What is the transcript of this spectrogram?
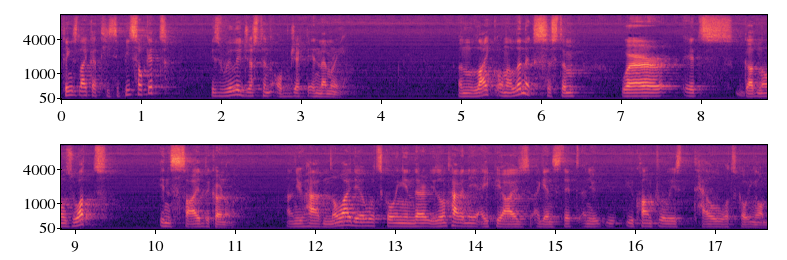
things like a TCP socket is really just an object in memory. Unlike on a Linux system, where it's God knows what inside the kernel and you have no idea what's going in there, you don't have any APIs against it, and you, you, you, can't really tell what's going on.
